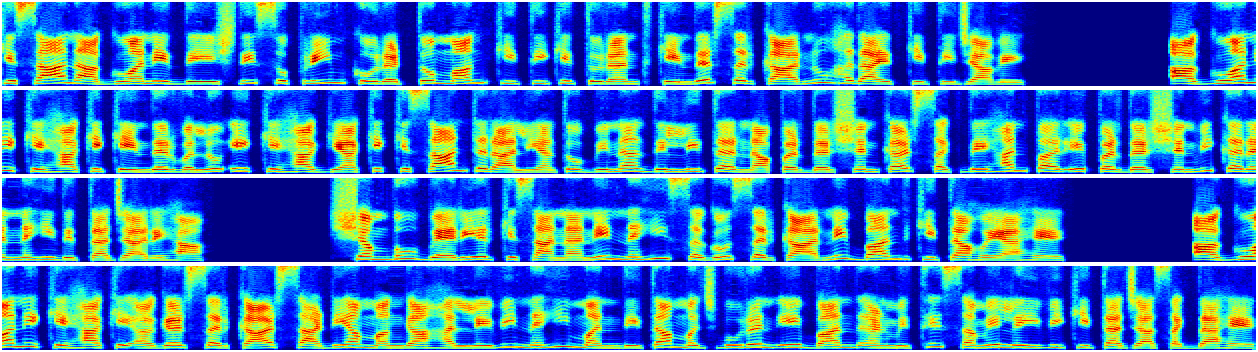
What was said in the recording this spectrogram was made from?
ਕਿਸਾਨ ਆਗੂਆਂ ਨੇ ਦੇਸ਼ ਦੀ ਸੁਪਰੀਮ ਕੋਰਟ ਤੋਂ ਮੰਗ ਕੀਤੀ ਕਿ ਤੁਰੰਤ ਕੇਂਦਰ ਸਰਕਾਰ ਨੂੰ ਹਦਾਇਤ ਕੀਤੀ ਜਾਵੇ ਆਗੂਆਂ ਨੇ ਕਿਹਾ ਕਿ ਕੇਂਦਰ ਵੱਲੋਂ ਇਹ ਕਿਹਾ ਗਿਆ ਕਿ ਕਿਸਾਨ ਟਰਾਲੀਆਂ ਤੋਂ ਬਿਨਾਂ ਦਿੱਲੀ ਧਰਨਾ ਪ੍ਰਦਰਸ਼ਨ ਕਰ ਸਕਦੇ ਹਨ ਪਰ ਇਹ ਪ੍ਰਦਰਸ਼ਨ ਵੀ ਕਰਨ ਨਹੀਂ ਦਿੱਤਾ ਜਾ ਰਿਹਾ ਸ਼ੰਭੂ ਬੈਰੀਅਰ ਕਿਸਾਨਾਂ ਨੇ ਨਹੀਂ ਸਗੋਂ ਸਰਕਾਰ ਨੇ ਬੰਦ ਕੀਤਾ ਹੋਇਆ ਹੈ ਆਗੂਆਂ ਨੇ ਕਿਹਾ ਕਿ ਅਗਰ ਸਰਕਾਰ ਸਾਡੀਆਂ ਮੰਗਾਂ ਹੱਲੇ ਵੀ ਨਹੀਂ ਮੰਨਦੀ ਤਾਂ ਮਜਬੂਰਨ ਇਹ ਬੰਦ ਅਣਮਿੱਥੇ ਸਮੇਂ ਲਈ ਵੀ ਕੀਤਾ ਜਾ ਸਕਦਾ ਹੈ।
